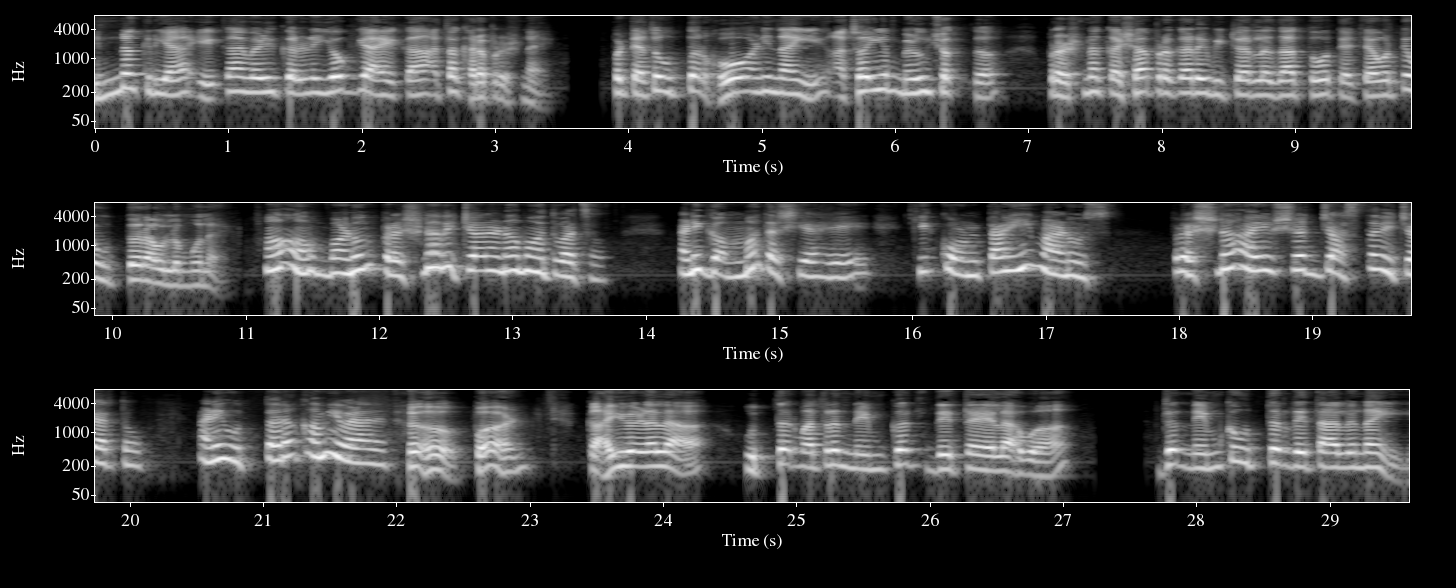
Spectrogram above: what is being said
भिन्न क्रिया एका वेळी करणं योग्य आहे का असा खरा प्रश्न आहे. पण त्याचं उत्तर हो आणि नाही असंही मिळू शकतं. प्रश्न कशा प्रकारे विचारला जातो त्याच्यावर ते उत्तर अवलंबून आहे. हं म्हणून प्रश्न विचारणं महत्वाचं आणि गंमत अशी आहे की कोणताही माणूस प्रश्न आयुष्यात जास्त विचारतो आणि उत्तरं कमी वेळा देतो हो, पण काही वेळेला उत्तर मात्र नेमकंच देता यायला हवं. जर नेमकं उत्तर देता आलं नाही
